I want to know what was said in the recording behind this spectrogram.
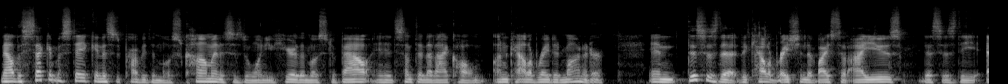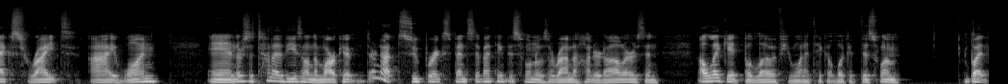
Now, the second mistake, and this is probably the most common, this is the one you hear the most about, and it's something that I call uncalibrated monitor. And this is the, the calibration device that I use. This is the X-Rite i1. And there's a ton of these on the market. They're not super expensive. I think this one was around $100, and I'll link it below if you want to take a look at this one. But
